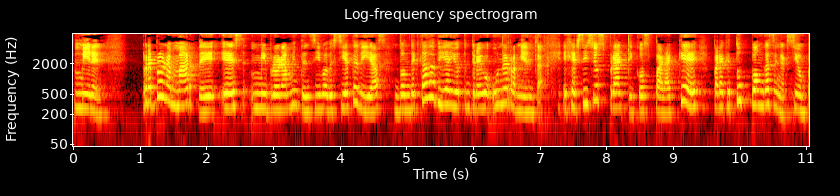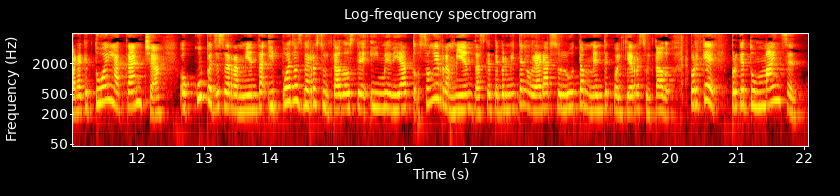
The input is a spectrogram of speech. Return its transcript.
Miren, Reprogramarte es mi programa intensivo de 7 días donde cada día yo te entrego una herramienta, ejercicios prácticos para qué, para que tú pongas en acción, para que tú en la cancha ocupes esa herramienta y puedas ver resultados de inmediato. Son herramientas que te permiten lograr absolutamente cualquier resultado. ¿Por qué? Porque tu mindset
